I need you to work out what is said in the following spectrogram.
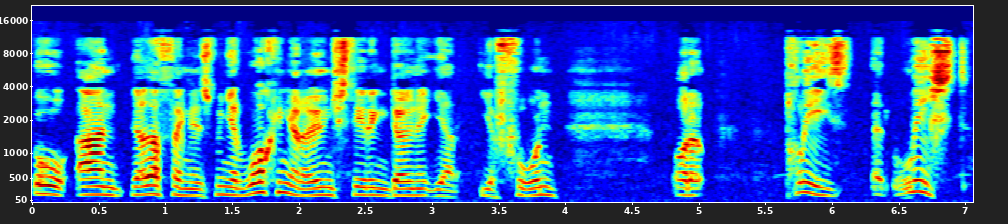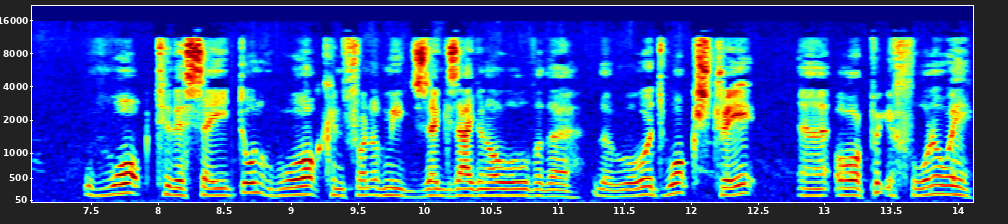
Oh, and the other thing is when you're walking around staring down at your, your phone, or please at least walk to the side. Don't walk in front of me zigzagging all over the, the road. Walk straight uh, or put your phone away.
